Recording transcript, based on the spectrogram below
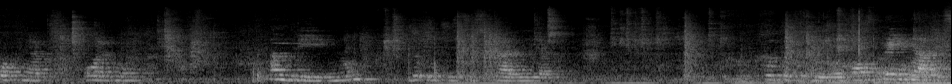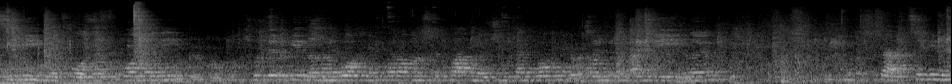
Бохняк Ольгу Андріївну до участі в справі як потерпілого, прийняти цивільний позов поданий потерпілими Бохняк Мироном Степановичем та Бохняк Ольгою Андріївною. Так, цивільний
